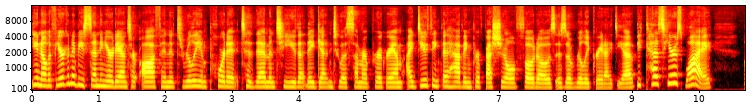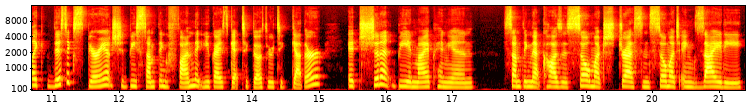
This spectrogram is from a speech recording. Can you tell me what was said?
you know if you're going to be sending your dancer off and it's really important to them and to you that they get into a summer program i do think that having professional photos is a really great idea because here's why. Like this experience should be something fun that you guys get to go through together. It shouldn't be in my opinion something that causes so much stress and so much anxiety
